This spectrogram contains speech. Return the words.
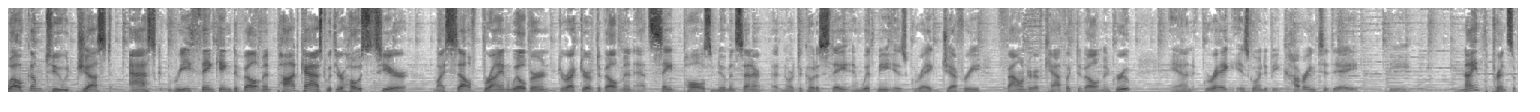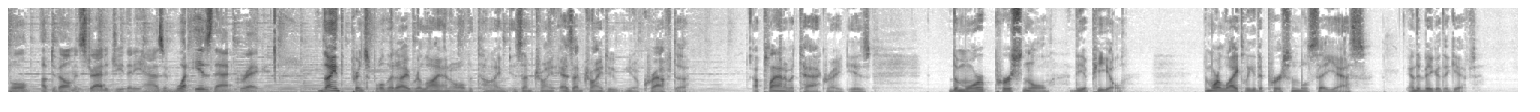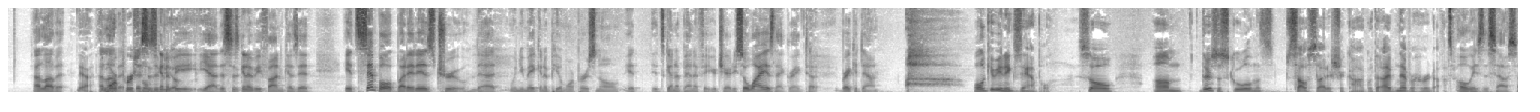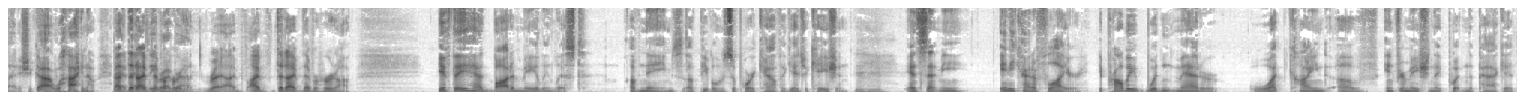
Welcome to Just Ask Rethinking Development podcast with your hosts here. Myself, Brian Wilburn, Director of Development at St. Paul's Newman Center at North Dakota State, and with me is Greg Jeffrey, founder of Catholic Development Group. And Greg is going to be covering today the ninth principle of development strategy that he has. And what is that, Greg? Ninth principle that I rely on all the time is I'm trying as I'm trying to you know craft a a plan of attack. Right is the more personal the appeal, the more likely the person will say yes, and the bigger the gift. I love it. Yeah, the I more love it. personal This is going to be yeah. This is going to be fun because it it's simple, but it is true that when you make an appeal more personal, it it's going to benefit your charity. So why is that, Greg? Break it down. Well, I'll give you an example. So, um, there's a school in the south side of Chicago that I've never heard of. It's always the South Side of Chicago. Yeah, well, I know Bad, Uh, that bad I've Leroy never heard Brown. of. Right, I've, I've that I've never heard of. If they had bought a mailing list of names of people who support Catholic education Mm-hmm. and sent me any kind of flyer, it probably wouldn't matter what kind of information they put in the packet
